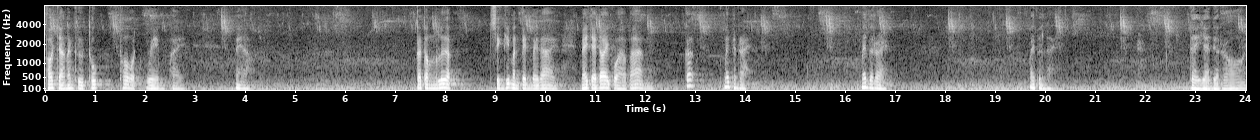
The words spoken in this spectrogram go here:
เพราะจากนั้นคือทุกโทษเวรภัยไม่เอา ก็ต้องเลือกสิ่งที่มันเป็นไปได้ แม้จะด้อยกว่าบ้าง ก็ไม่เป็นไร ไม่เป็นไร ไม่เป็นไร แต่อย่าเดือดร้อน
